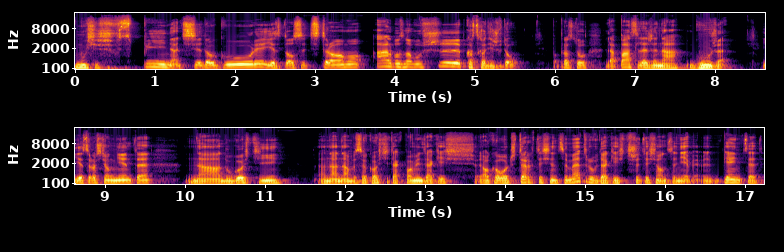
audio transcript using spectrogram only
musisz wspinać się do góry, jest dosyć stromo, albo znowu szybko schodzisz w dół. Po prostu La Paz leży na górze. Jest rozciągnięte na długości, na, na wysokości tak pomiędzy jakieś około 4000 metrów do jakieś 3000, nie wiem, 500,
